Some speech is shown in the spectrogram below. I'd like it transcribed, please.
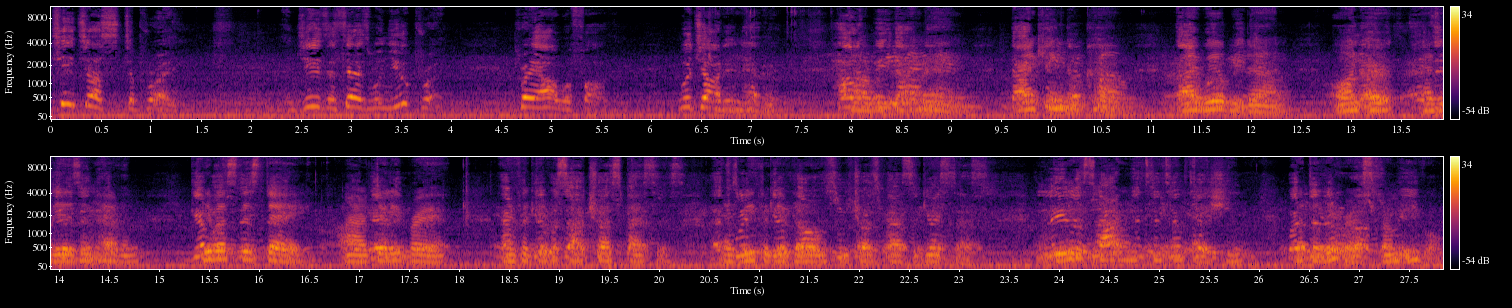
teach us to pray. And Jesus says, when you pray, pray our Father, which art in heaven. Hallowed be thy name. Thy kingdom come. Thy will be done, on earth as it is in heaven. Give us this day our daily bread, and forgive us our trespasses, as we forgive those who trespass against us. Lead us not into temptation, but deliver us from evil.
